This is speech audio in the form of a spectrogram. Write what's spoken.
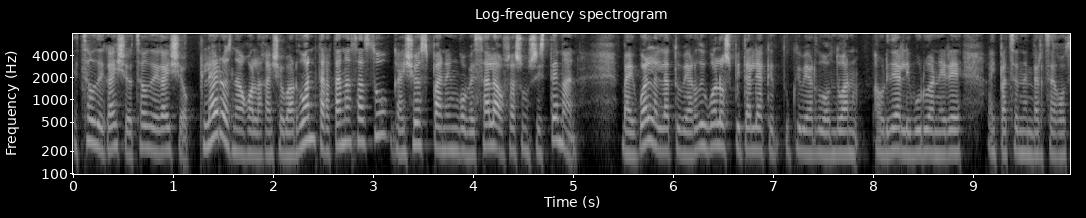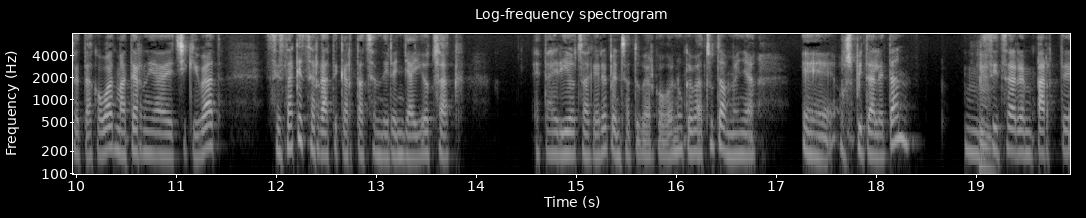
ez zaude gaixo, ez zaude gaixo, klaro ez nagoela gaixo, barduan tartan azazu gaixo espanengo bezala osasun sisteman, ba igual aldatu behar du, igual ospitaleak eduki behar du onduan, hori da liburuan ere aipatzen den bertze gozetako bat, maternidade txiki bat, zezakit zergatik hartatzen diren jaiotzak, eta eriotzak ere pentsatu beharko genuke batzutan, baina e, ospitaletan. Bizitzaren parte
